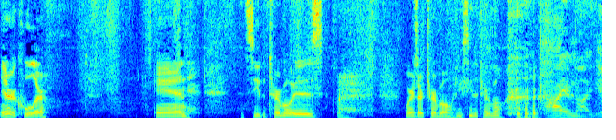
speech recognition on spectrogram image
intercooler, and let's see, the turbo is, where's our turbo? Do you see the turbo? I have no idea.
